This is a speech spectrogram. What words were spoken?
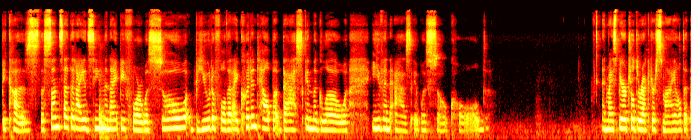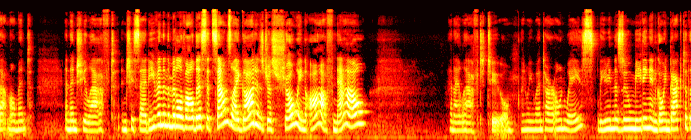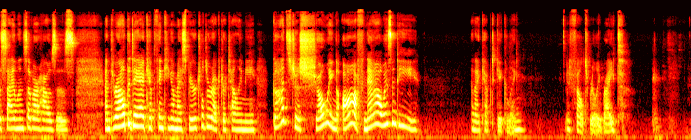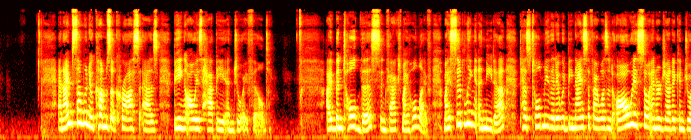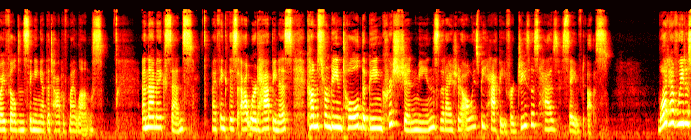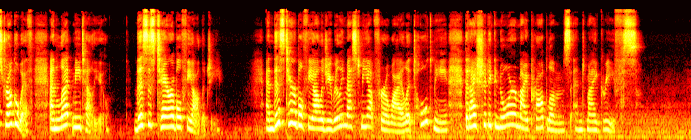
because the sunset that I had seen the night before was so beautiful that I couldn't help but bask in the glow, even as it was so cold. And my spiritual director smiled at that moment. And then she laughed and she said, Even in the middle of all this, it sounds like God is just showing off now. And I laughed too. And we went our own ways, leaving the Zoom meeting and going back to the silence of our houses. And throughout the day, I kept thinking of my spiritual director telling me, God's just showing off now, isn't he? And I kept giggling. It felt really right. And I'm someone who comes across as being always happy and joy filled. I've been told this, in fact, my whole life. My sibling Anita has told me that it would be nice if I wasn't always so energetic and joy filled and singing at the top of my lungs. And that makes sense. I think this outward happiness comes from being told that being Christian means that I should always be happy, for Jesus has saved us. What have we to struggle with? And let me tell you, this is terrible theology. And this terrible theology really messed me up for a while. It told me that I should ignore my problems and my griefs,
